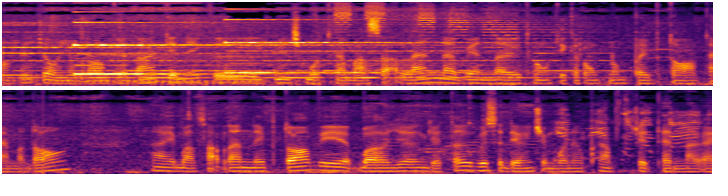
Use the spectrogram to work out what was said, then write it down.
បងប្អូននេះចូលខ្ញុំម្ដងទៀតដែរទីនេះគឺមានឈ្មោះថាបាសាឡានដែលវានៅក្នុងទីក្រុងភ្នំពេញបន្តតែម្ដងហើយបាសាឡាននេះបន្តវាបើយើងនិយាយទៅវាស្តៀងជាមួយនឹង Pub Street ដែលនៅឯ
